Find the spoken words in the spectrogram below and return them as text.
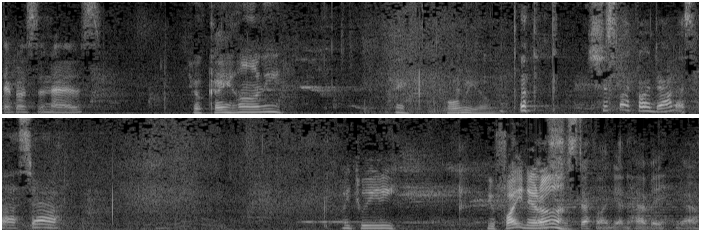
there goes the nose. You okay, honey? Hey, Oreo. She's not going down as fast, yeah. Hi, sweetie. You're fighting it, Oh, huh? she's definitely getting heavy, yeah.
